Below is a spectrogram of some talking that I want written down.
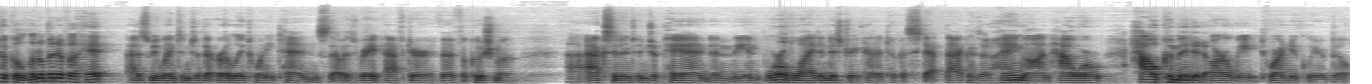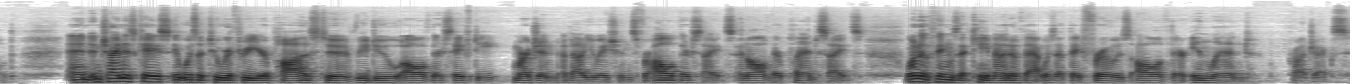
took a little bit of a hit as we went into the early 2010s. That was right after the Fukushima uh, accident in Japan, and the worldwide industry kind of took a step back and said, hang on, how, how committed are we to our nuclear build? And in China's case, it was a two or three year pause to redo all of their safety margin evaluations for all of their sites and all of their planned sites. One of the things that came out of that was that they froze all of their inland projects,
